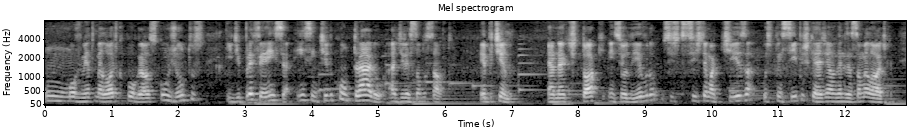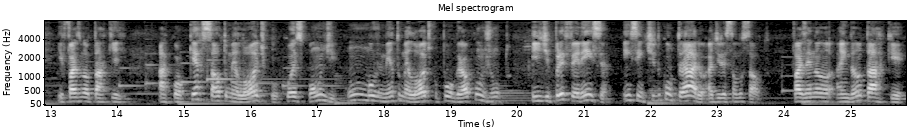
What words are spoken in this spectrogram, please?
um movimento melódico por graus conjuntos e, de preferência, em sentido contrário à direção do salto. Repetindo, Ernest Stock, em seu livro, sistematiza os princípios que regem a organização melódica e faz notar que a qualquer salto melódico corresponde um movimento melódico por grau conjunto e, de preferência, em sentido contrário à direção do salto. Faz ainda notar que,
